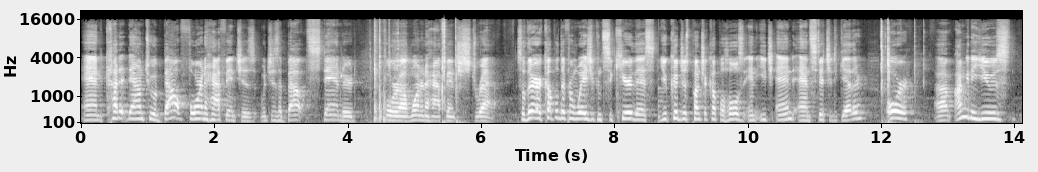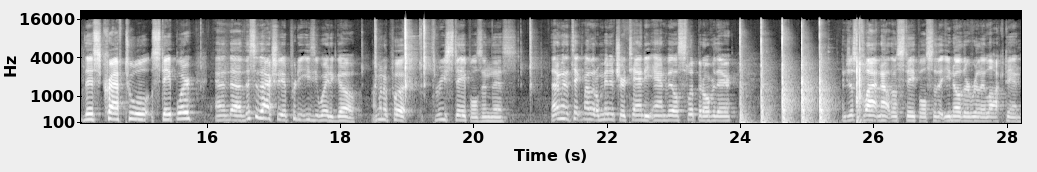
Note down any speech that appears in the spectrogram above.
and cut it down to about four and a half inches, which is about standard for a one and a half inch strap. So there are a couple different ways you can secure this. You could just punch a couple holes in each end and stitch it together, or um, I'm gonna use this Craftool stapler, and uh, this is actually a pretty easy way to go. I'm gonna put three staples in this. Then I'm gonna take my little miniature Tandy anvil, slip it over there, and just flatten out those staples so that you know they're really locked in.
